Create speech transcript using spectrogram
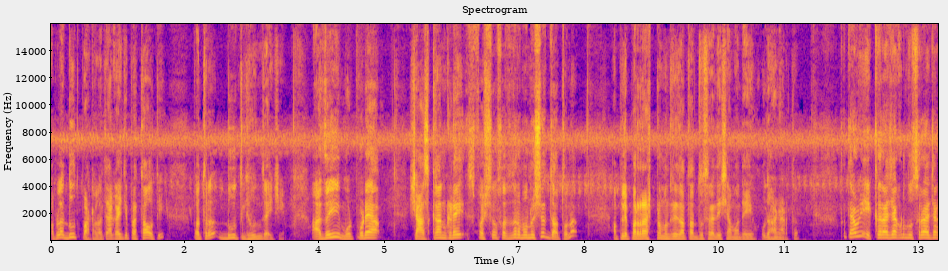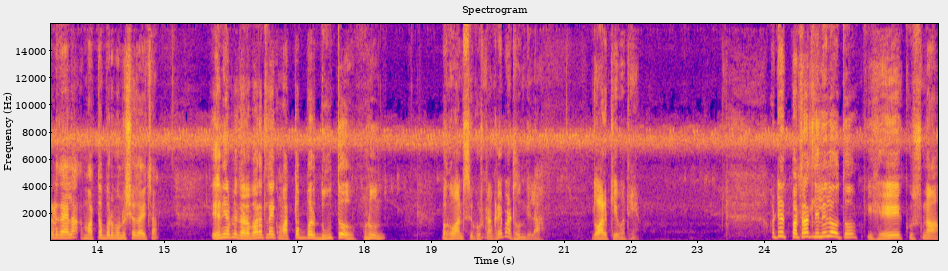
आपला दूध पाठवला. त्या काळची प्रथा होती पत्र दूध घेऊन जायचे. आजही मोठमोठ्या शासकांकडे स्पष्ट स्वतंत्र मनुष्यच जातो ना. आपले परराष्ट्रमंत्री जातात दुसऱ्या देशामध्ये उदाहरणार्थ. तर त्यावेळी एका राजाकडून दुसऱ्या राजाकडे जायला मातब्बर मनुष्य जायचा. तर ह्यांनी आपल्या दरबारातला एक मातब्बर दूत म्हणून भगवान श्रीकृष्णाकडे पाठवून दिला द्वारकेमध्ये. ते पत्रात लिहिलेलं होतं की हे कृष्णा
